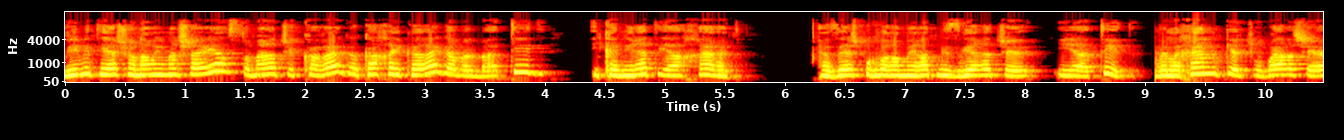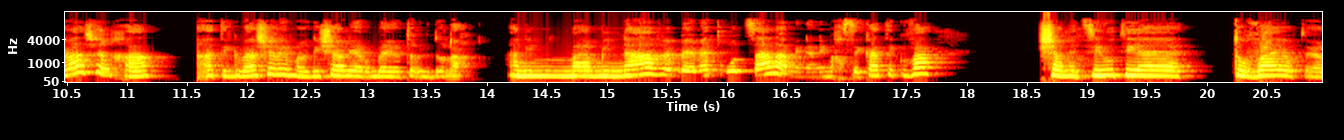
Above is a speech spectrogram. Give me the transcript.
ואם היא תהיה שונה ממה שהיה, זאת אומרת שכרגע, ככה היא כרגע, אבל בעתיד היא כנראה תהיה אחרת. אז יש פה כבר אמירת מסגרת שהיא העתיד. ולכן כתשובה לשאלה שלך, התקווה שלי מרגישה לי הרבה יותר גדולה. אני מאמינה ובאמת רוצה להאמין, אני מחזיקה תקווה שהמציאות תהיה טובה יותר,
